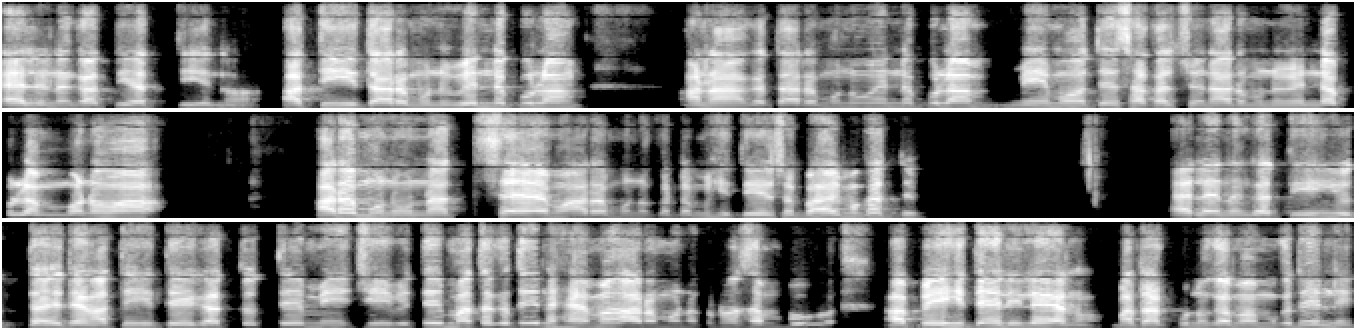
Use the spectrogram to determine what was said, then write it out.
ඇලෙන ගතියක් තියෙනවා. අතීත අරමුණු වෙන්න පුළන් අනාගත අරමුණු වෙන්න පුළම් මේ මොහොතේ සකස්වෙන අරමුණු වෙන්න පුළම් මොනවා අරමුණු නත් සෑම අරමුණකටම හිතේ ස්භායමකක්ද ඇලෙන ගතිය යුත්තයි දැන් අතීතේ ගත්තොත්තේ මේ ජීවිතේ මතක තියෙන හැම අරමුණකන සම්බූ අපේ හිත ඇලිල යන මතක් වුණු ගමමක දෙන්නේ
